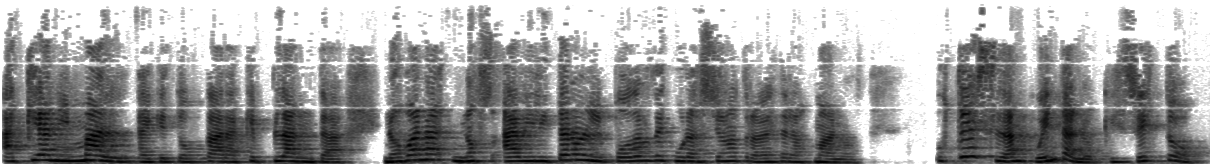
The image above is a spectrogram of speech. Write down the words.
a qué animal hay que tocar, a qué planta. Nos, van a, nos habilitaron el poder de curación a través de las manos. ¿Ustedes se dan cuenta lo que es esto?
